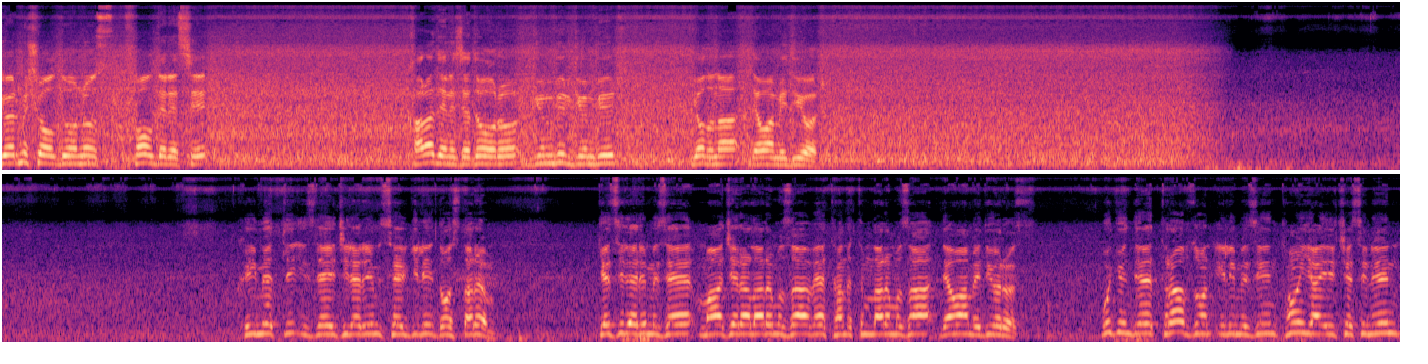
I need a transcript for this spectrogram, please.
görmüş olduğunuz Fol Deresi Karadeniz'e doğru gümbür gümbür yoluna devam ediyor. Kıymetli izleyicilerim, sevgili dostlarım. Gezilerimize, maceralarımıza ve tanıtımlarımıza devam ediyoruz. Bugün de Trabzon ilimizin Tonya ilçesinin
